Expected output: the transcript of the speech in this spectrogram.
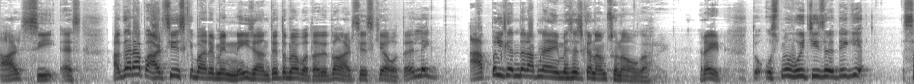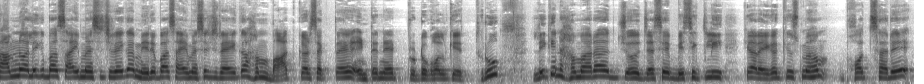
आरसीएस अगर आप आरसीएस के बारे में नहीं जानते तो मैं बता देता हूँ आरसीएस क्या होता है लाइक एप्पल के अंदर आपने आई मैसेज का नाम सुना होगा राइट right. तो उसमें वही चीज़ रहती है कि सामने वाले के पास आई मैसेज रहेगा, मेरे पास आई मैसेज रहेगा, हम बात कर सकते हैं इंटरनेट प्रोटोकॉल के थ्रू लेकिन हमारा जो जैसे बेसिकली क्या रहेगा कि उसमें हम बहुत सारे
